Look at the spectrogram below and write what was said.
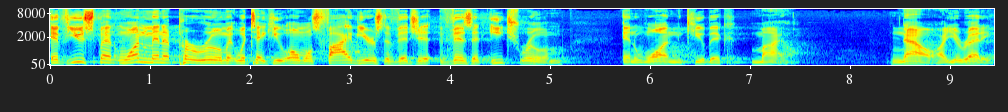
If you spent one minute per room, it would take you almost five years to visit, each room in one cubic mile. Now, are you ready?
